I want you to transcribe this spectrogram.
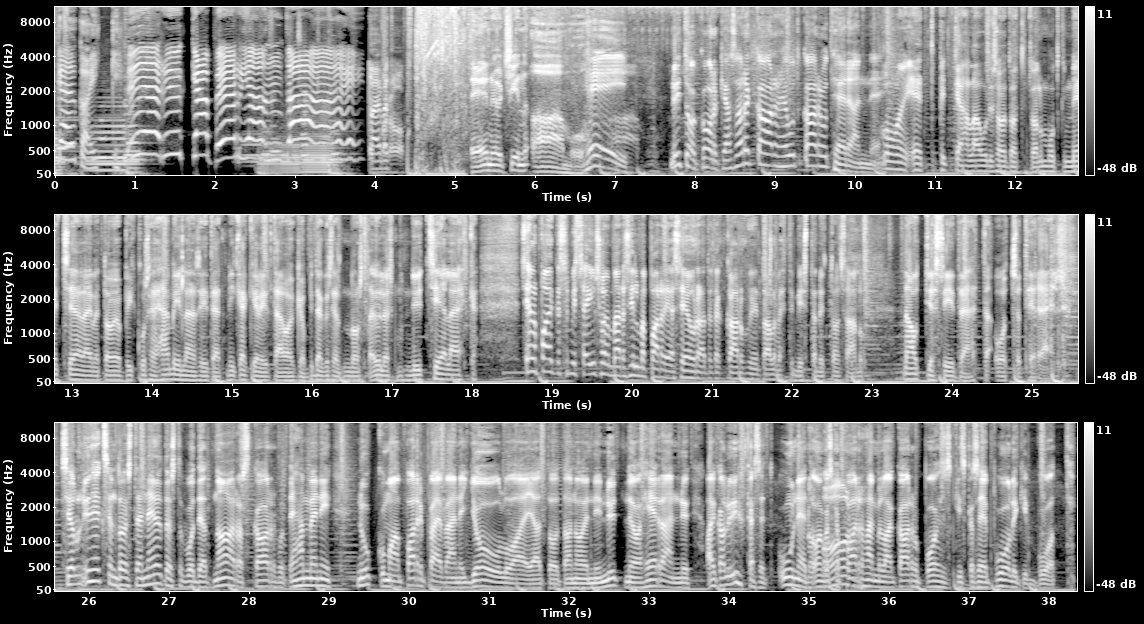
Kotona käy kaikki. Pyörykkäperjantai. Päivät. Moro. Energin aamu. Hei, nyt on Korkeasaaren karheut karut heränneet. Voi, että pitkään ollaan uutisoitu, että tuolla muutkin metsäeläimet on jo pikkusen hämillään siitä, että mikä kieli tää oikein, on, pitääkö sieltä nostaa ylös, mutta nyt siellä ehkä, siellä paikassa, missä isoin määrä silmäpareja seuraa tätä karhujen talvehtimista, nyt on saanut nauttia siitä, että otsat heräillä. Siellä on 19- ja 14-vuotiaat naaraskarhut. Nehän meni nukkumaan pari päivää ennen joulua ja tota noin, niin nyt ne on herännyt. Aika lyhkäiset unet No on, koska on. parhaimmillaan karhu pohjoisessa kiskasee puolikin vuotta.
